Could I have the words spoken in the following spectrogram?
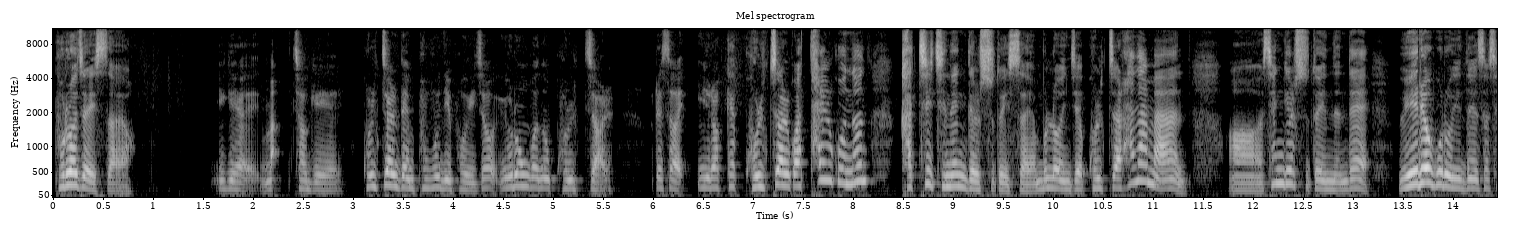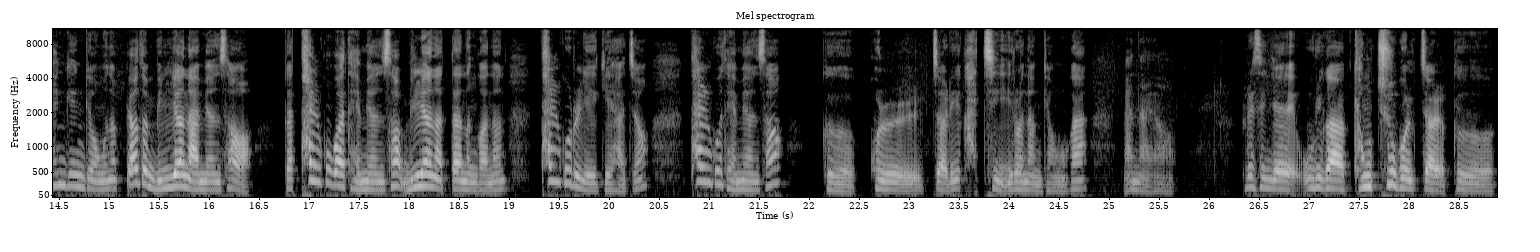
부러져 있어요. 이게 저기 골절된 부분이 보이죠. 이런 거는 골절. 그래서 이렇게 골절과 탈구는 같이 진행될 수도 있어요. 물론 이제 골절 하나만 어, 생길 수도 있는데 외력으로 인해서 생긴 경우는 뼈도 밀려나면서 그러니까 탈구가 되면서 밀려났다는 거는 탈구를 얘기하죠. 탈구되면서 그 골절이 같이 일어난 경우가 많아요. 그래서 이제 우리가 경추골절 그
